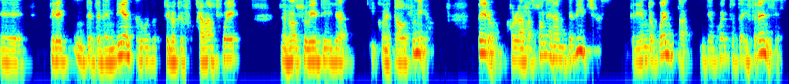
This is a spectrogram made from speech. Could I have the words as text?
eh, interdependientes que lo que jamás fue la Unión Soviética y con Estados Unidos. Pero por las razones antedichas, teniendo cuenta, en cuenta estas diferencias,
